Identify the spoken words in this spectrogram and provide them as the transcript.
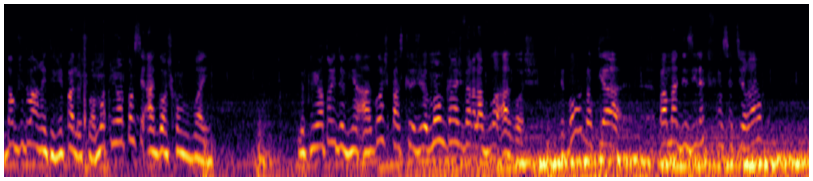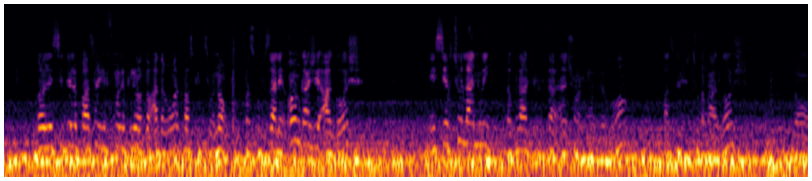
Donc, je dois arrêter, j'ai pas le choix. Mon clienton, c'est à gauche, comme vous voyez. Le clienton, il devient à gauche parce que je m'engage vers la voie à gauche. C'est bon? Donc, il y a euh, pas mal des élèves qui font cette erreur dans les CD le passage, ils font le clienton à droite parce que non, parce que vous allez engager à gauche et surtout la nuit. Donc là, je vais faire un changement de voie parce que je tourne à gauche dans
